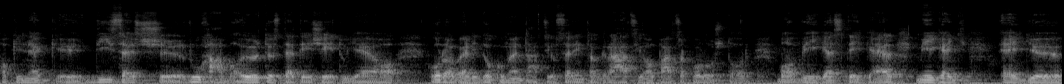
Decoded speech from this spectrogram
akinek díszes ruhába öltöztetését ugye a korabeli dokumentáció szerint a Grácia Apáca Kolostorban végezték el, még egy, egy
